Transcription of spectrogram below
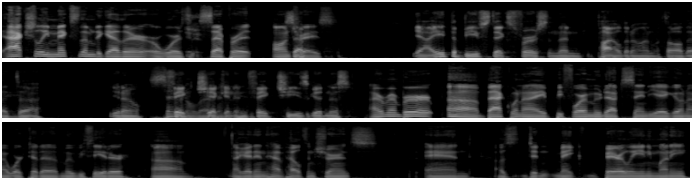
actually mix them together or was it separate entrees? Yeah, I ate the beef sticks first and then piled it on with all that, uh, you know, fake chicken and fake cheese goodness. I remember uh, back when I before I moved out to San Diego and I worked at a movie theater. Um, like I didn't have health insurance and I was didn't make barely any money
